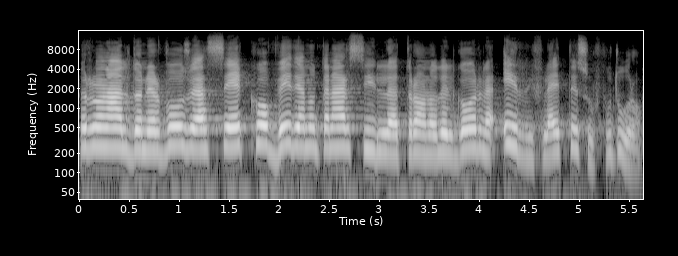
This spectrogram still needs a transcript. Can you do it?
Ronaldo nervoso e a secco, vede allontanarsi il trono del gol e riflette sul futuro.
